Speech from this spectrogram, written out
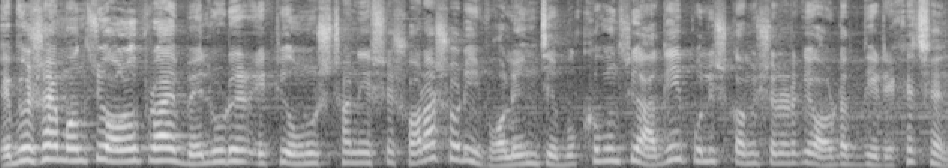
এ বিষয়ে মন্ত্রী অরূপ রায় বেলুড়ের একটি অনুষ্ঠানে এসে সরাসরি বলেন যে মুখ্যমন্ত্রী আগেই পুলিশ কমিশনারকে অর্ডার দিয়ে রেখেছেন।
